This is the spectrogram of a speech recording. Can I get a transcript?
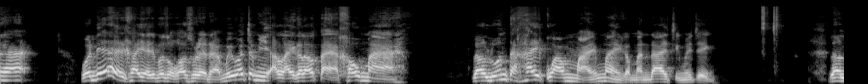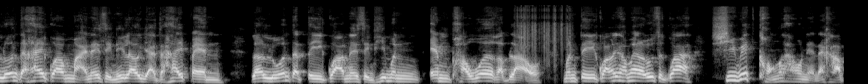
นะฮะวันนี้ใครอยากจะประสบความสำเร็จนะไม่ว่าจะมีอะไรก็แล้วแต่เข้ามา เราล้วนแต่ให้ความหมายใหม่กับมันได้จริงไม่จริง เราล้วนแต่ให้ความหมายในสิ่งที่เราอยากจะให้เป็น เราล้วนแต่ตีความในสิ่งที่มัน empower กับเรา มันตีความที่ทำให้เรารู้สึกว่าชีวิตของเราเนี่ยนะครับ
